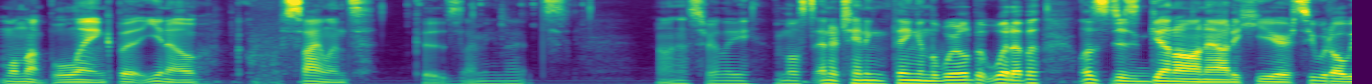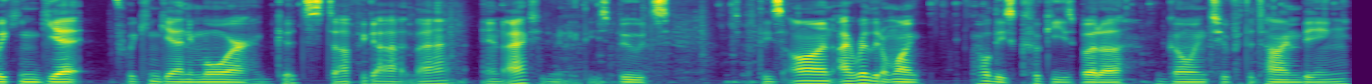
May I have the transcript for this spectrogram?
well, not blank, but, you know, silent. Because, I mean, that's not necessarily the most entertaining thing in the world, but whatever. Let's just get on out of here, see what all we can get, if we can get any more. Good stuff, we got that. And I actually do need these boots. Let's put these on. I really don't want to hold these cookies, but uh, I'm going to for the time being.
